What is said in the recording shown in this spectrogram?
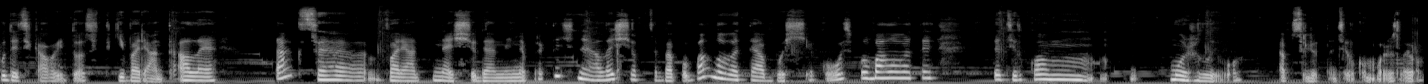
буде цікавий досить такий варіант. Але так, це варіант не щоденний, не практичний, але щоб себе побалувати або ще когось побалувати, це цілком можливо. Абсолютно цілком можливо.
